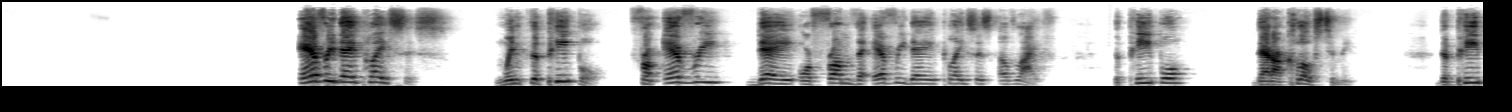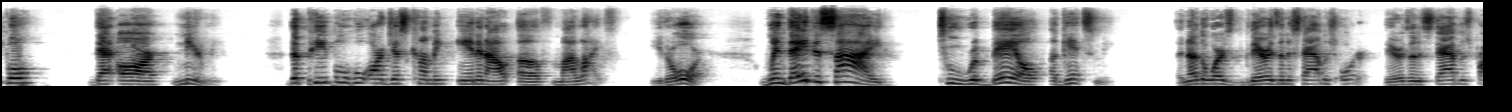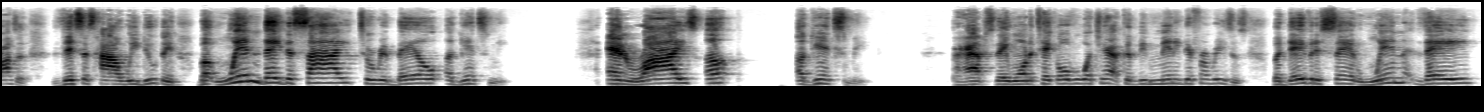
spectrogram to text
everyday places, when the people from every day or from the everyday places of life, the people that are close to me, the people that are near me, the people who are just coming in and out of my life, either or. When they decide to rebel against me, in other words, there is an established order, there is an established process. This is how we do things. But when they decide to rebel against me and rise up against me, perhaps they want to take over what you have. Could be many different reasons. But David is saying when they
